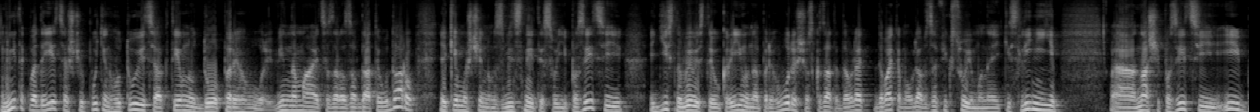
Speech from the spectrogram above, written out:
Мені так видається, що Путін готується активно до переговорів. Він намагається зараз завдати удару, якимось чином зміцнити свої позиції і дійсно вивести Україну на переговори, що сказати, давайте мовляв, зафіксуємо на якісь лінії е, наші позиції і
